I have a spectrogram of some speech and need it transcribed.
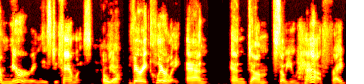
are mirroring these two families Oh yeah, very clearly, and and um, so you have right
